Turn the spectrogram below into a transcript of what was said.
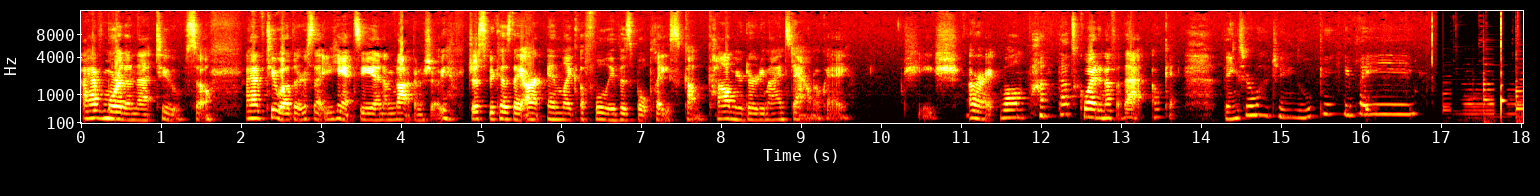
I have more than that too, so. I have two others that you can't see and I'm not going to show you. Just because they aren't in like a fully visible place. Calm, calm your dirty minds down, okay? Sheesh. Alright, well, that's quite enough of that. Okay. Thanks for watching. Okay, bye.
